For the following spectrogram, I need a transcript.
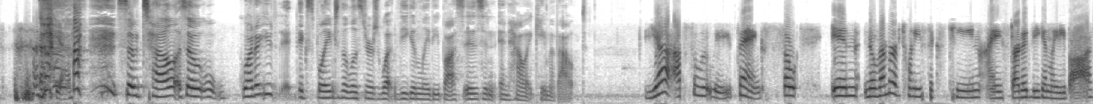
yes. so tell, so why don't you explain to the listeners what Vegan Lady Boss is and, and how it came about? Yeah, absolutely. Thanks. So in November of 2016, I started Vegan Lady Boss.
